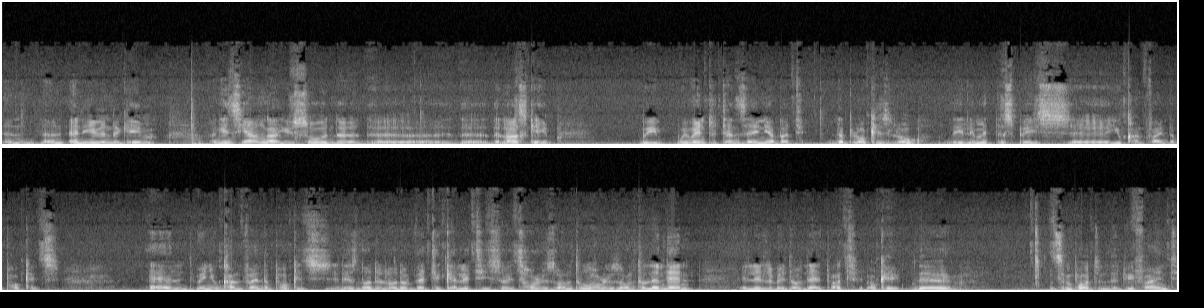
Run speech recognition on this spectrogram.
and and, and even the game against Yanga you saw in the the the, the last game we we went to Tanzania but the block is low. They limit the space. Uh, you can't find the pockets and when you can't find the pockets there's not a lot of verticality so it's horizontal horizontal and then a little bit of that. But okay the it's important that we find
